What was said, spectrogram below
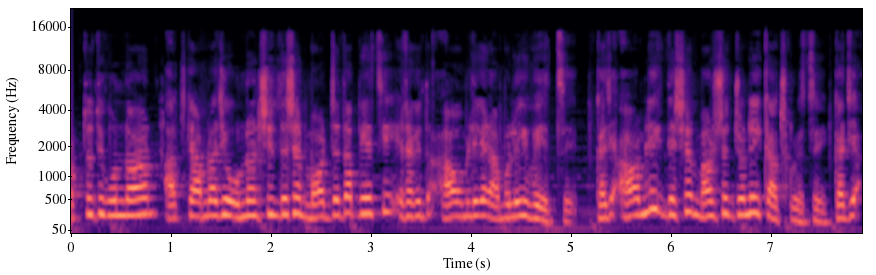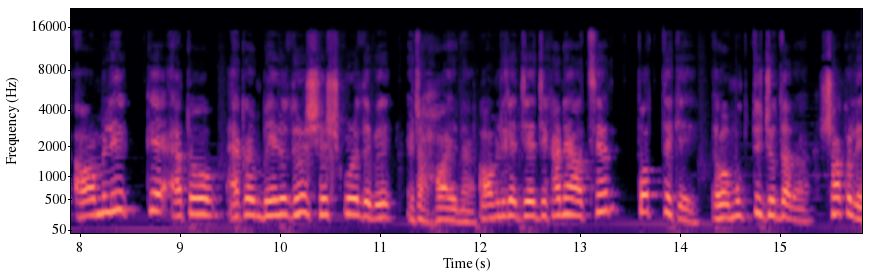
অর্থনৈতিক উন্নয়ন, আজকে আমরা যে উন্নয়নশীল দেশের মর্যাদা পেয়েছি, এটা কিন্তু আওয়ামী লীগের আমলেই হয়েছে। কাজে আওয়ামী লীগ দেশের মানুষের জন্যই কাজ করেছে। কাজে আওয়ামী লীগকে এত এক মেরে ধরে শেষ করে দেবে, এটা হয় না। আওয়ামী লীগের যে যেখানে আছেন প্রত্যেকে এবং মুক্তিযোদ্ধারা সকলে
